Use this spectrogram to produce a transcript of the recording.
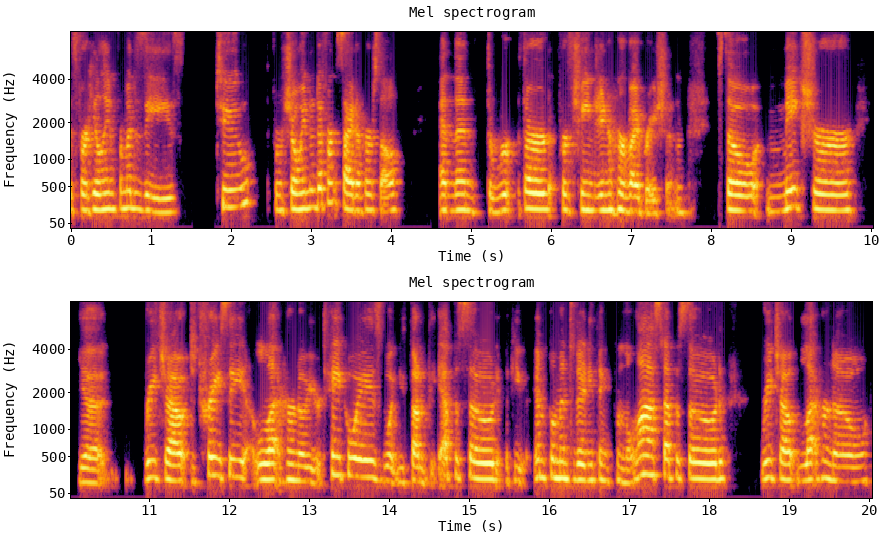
is for healing from a disease, two, from showing a different side of herself, and then th- third, for changing her vibration. So make sure you reach out to Traci, let her know your takeaways, what you thought of the episode. If you implemented anything from the last episode, reach out, let her know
